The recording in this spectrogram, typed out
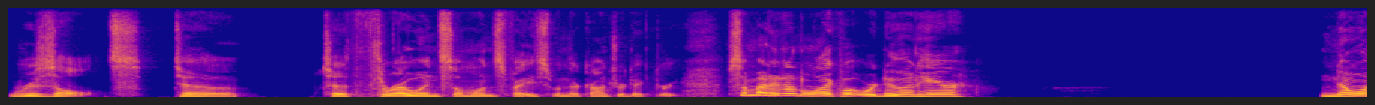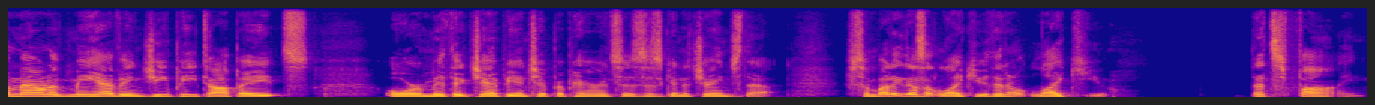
results to to throw in someone's face when they're contradictory. If somebody doesn't like what we're doing here, no amount of me having GP top eights or Mythic Championship appearances is going to change that. If somebody doesn't like you, they don't like you. That's fine.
